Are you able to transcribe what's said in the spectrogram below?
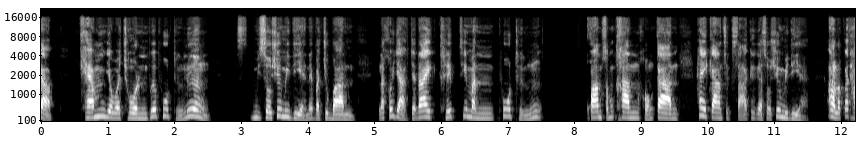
กับ แคมป์เยาวชนเพื่อพูดถึงเรื่องมีโซเชียลมีเดียในปัจจุบัน แล้วเขาอยากจะได้คลิปที่มันพูดถึงความสำคัญของการให้การศึกษาเกี่ยวกับโซเชียลมีเดียอะเราก็ท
